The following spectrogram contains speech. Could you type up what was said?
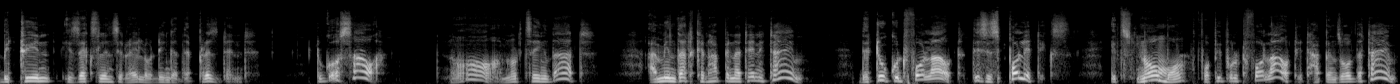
between His Excellency Raila Odinga, the president, to go sour. No, I'm not saying that. I mean, that can happen at any time. The two could fall out. This is politics. It's normal for people to fall out. It happens all the time.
